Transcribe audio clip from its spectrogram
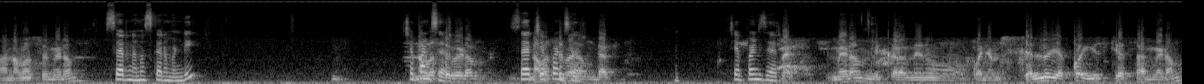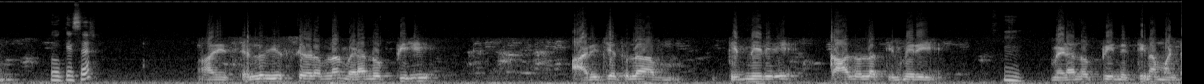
ఆ, నమస్తే మేడం. సార్ నమస్కారం అండి. చెప్పండి సార్. సార్ చెప్పండి సార్. చెప్పండి సార్. మేడం ఇక్కడ నేను కొంచెం సెల్ ఎక్కువ యూజ్ చేస్తాను మేడం. Okay sir. అది సెల్ యూజ్ చేయడంలో మెడ నొప్పి అరిచేతుల తిమ్మిరి కాలుల తిమ్మిరి మ్మ్. మెడ నొప్పి నెత్తిన మంట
